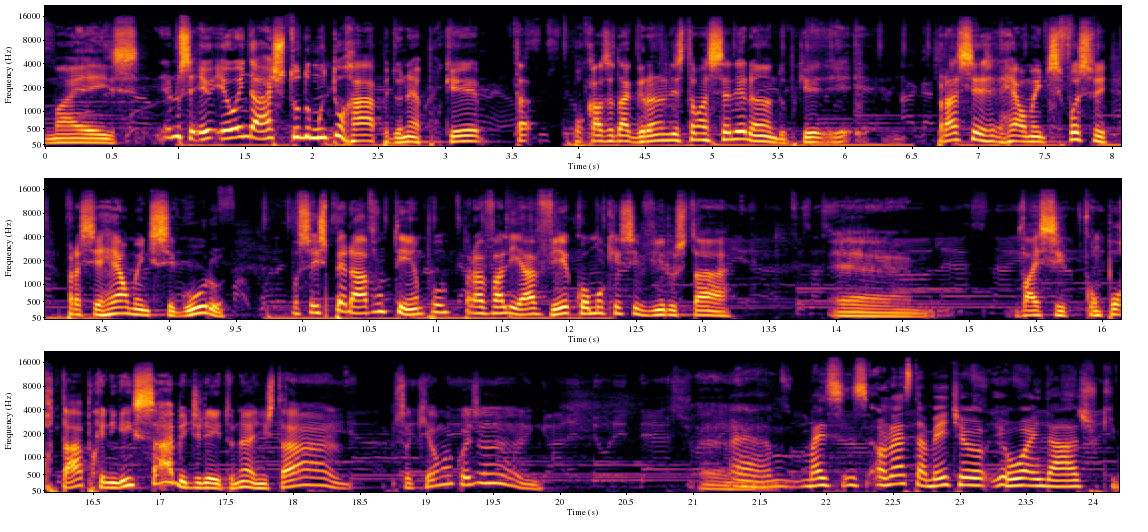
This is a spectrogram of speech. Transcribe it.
Mas eu não sei, eu, eu ainda acho tudo muito rápido, né? Porque tá- por causa da grana eles estão acelerando, porque para ser realmente, se fosse para ser realmente seguro, você esperava um tempo para avaliar, ver como que esse vírus está vai se comportar, porque ninguém sabe direito, né? A gente tá. Isso aqui é uma coisa. É, mas honestamente eu, eu ainda acho que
